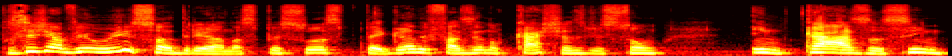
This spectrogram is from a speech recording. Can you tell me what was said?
Você já viu isso, Adriano? As pessoas pegando e fazendo caixas de som em casa, assim?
